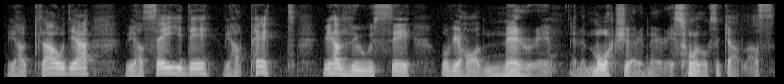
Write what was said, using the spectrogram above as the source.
vi har Claudia, vi har Sadie, vi har Pet, vi har Lucy och vi har Mary. Eller Mortuary Mary som hon också kallas.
